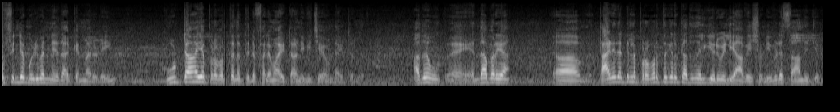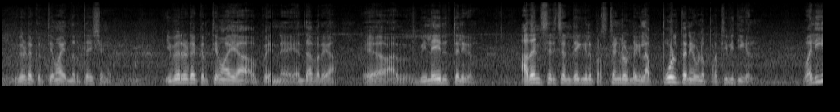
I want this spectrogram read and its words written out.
എഫിന്റെ മുഴുവൻ നേതാക്കന്മാരുടെയും കൂട്ടായ പ്രവർത്തനത്തിന്റെ ഫലമായിട്ടാണ് ഈ വിജയം ഉണ്ടായിട്ടുള്ളത്. അത് എന്താ പറയുക താഴെത്തട്ടിലെ പ്രവർത്തകർക്ക് അത് നൽകിയ ഒരു വലിയ ആവേശമുണ്ട്. ഇവരുടെ സാന്നിധ്യം ഇവരുടെ കൃത്യമായ നിർദ്ദേശങ്ങൾ ഇവരുടെ കൃത്യമായ പിന്നെ എന്താ പറയുക വിലയിരുത്തലുകൾ അതനുസരിച്ച് എന്തെങ്കിലും പ്രശ്നങ്ങളുണ്ടെങ്കിൽ അപ്പോൾ തന്നെയുള്ള പ്രതിവിധികൾ വലിയ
